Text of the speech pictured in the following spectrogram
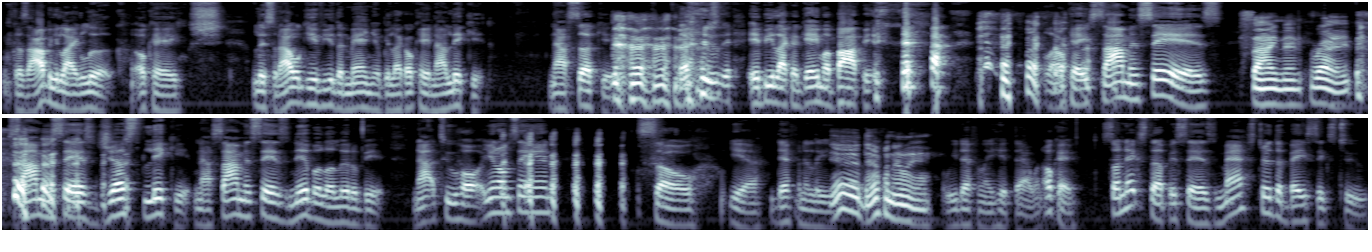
Because I'll be like, look, okay, shh, listen, I will give you the manual. Be like, okay, now lick it, now suck it. It'd be like a game of bop it. Okay, Simon says, Simon, right. Simon says, just lick it. Now Simon says, nibble a little bit, not too hard. You know what I'm saying? So yeah, definitely. yeah, definitely. We definitely hit that one. Okay. So next up it says master the basics too.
